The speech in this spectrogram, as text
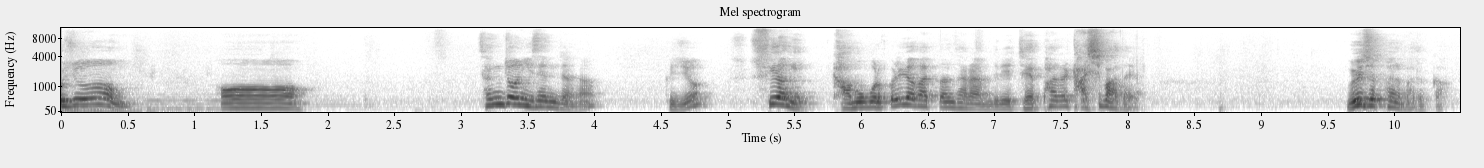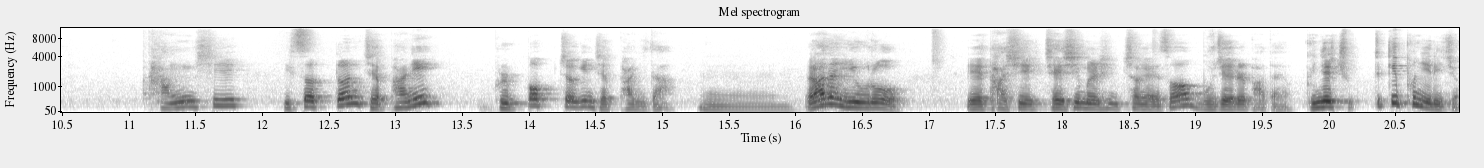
요즘 어, 생존 희생자나 그죠? 수영이 감옥으로 끌려갔던 사람들이 재판을 다시 받아요. 왜 재판을 받을까? 당시 있었던 재판이 불법적인 재판이다. 라는 이유로 예, 다시 재심을 신청해서 무죄를 받아요. 굉장히 주- 뜻깊은 일이죠.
